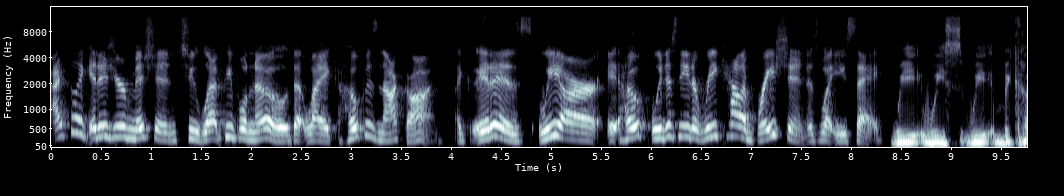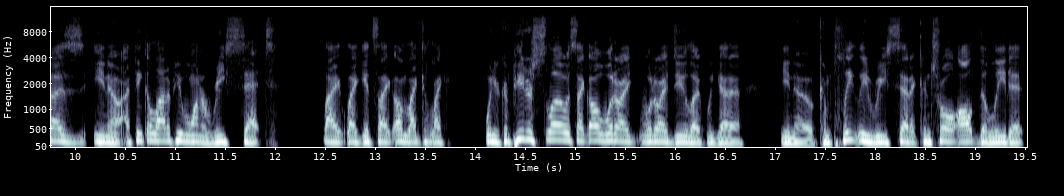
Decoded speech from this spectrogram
I feel like it is your mission to let people know that, like, hope is not gone. Like, it is. We are, it, hope, we just need a recalibration, is what you say. We we we because you know I think a lot of people want to reset. Like like it's like oh like like when your computer's slow, it's like oh what do I what do I do? Like we gotta you know completely reset it, Control Alt Delete it.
